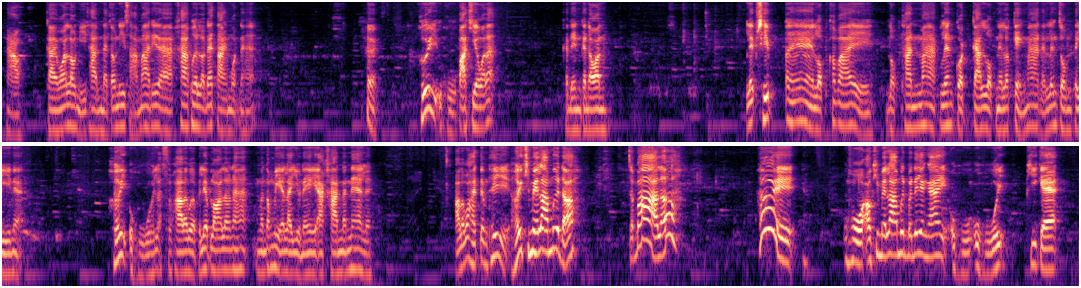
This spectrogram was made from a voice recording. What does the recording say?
อ้าวกลายว่าเราหนีทันแต่เจ้านี่สามารถที่จะฆ่าเพื่อนเราได้ตายหมดนะฮะเฮ้ยโอ้โหปลาเคียวมาละกระเด็นกระดอน เล็บชิปเอ้ยหลบเข้าไป หลบทันมากเรื่องกดการหลบเนี่ยเราเก่งมาก แต่เรื่องโจมตีเนี่ย เฮ้ย โอ้โหสภาระเบิดไปเรียบร้อยแล้วนะฮะ มันต้องมีอะไรอยู่ในอาคารนั้นแน่เลย เอาแล้วว่าให้เต็มที่ เฮ้ย คิเมล่ามืดเหรอ จะบ้าเหรอ เฮ้ย โอ้โห เอาคิเมล่ามืดมาได้ยังไง โอ้โห โอ้โห พี่แก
